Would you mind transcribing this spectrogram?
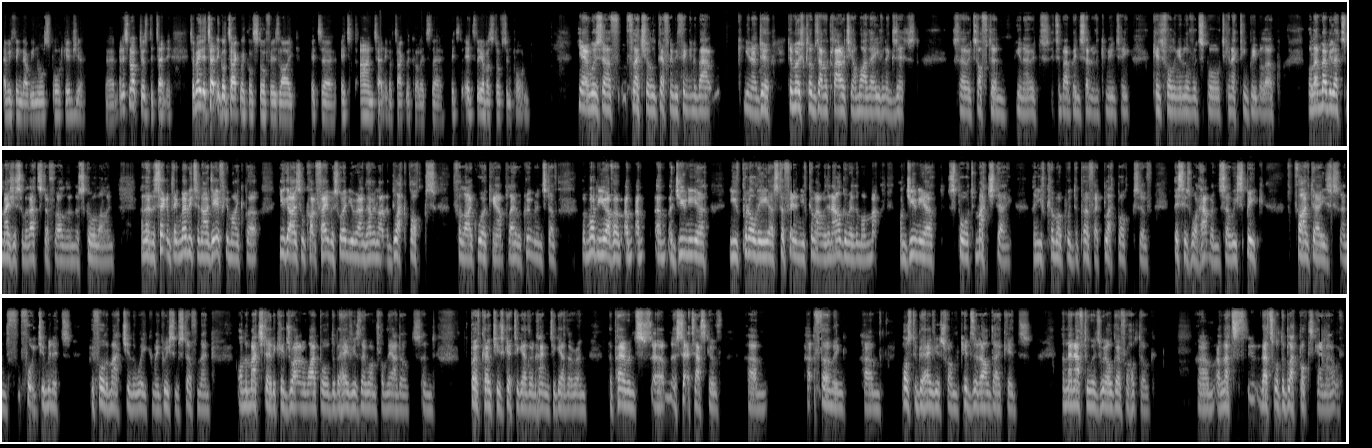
everything that we know sport gives you. Um, and it's not just the technical. To me, the technical technical stuff is like it's a it's and technical technical. It's the it's it's the other stuff's important. Yeah, it was uh, Fletcher definitely be thinking about you know do do most clubs have a clarity on why they even exist? So it's often you know it's it's about being centre of the community, kids falling in love with sports, connecting people up. Well, then maybe let's measure some of that stuff rather than the score line. And then the second thing, maybe it's an idea for you, Mike, but you guys were quite famous, weren't you, around having like the black box for like working out player recruitment and stuff. But maybe you have a, a, a, a junior, you've put all the uh, stuff in and you've come out with an algorithm on, on junior sport match day and you've come up with the perfect black box of this is what happens. So we speak five days and 42 minutes before the match in the week and we agree some stuff and then on the match day the kids write on a whiteboard the behaviours they want from the adults and both coaches get together and hang together and the parents uh, set a task of um, affirming um, positive behaviours from kids that aren't their kids and then afterwards we all go for a hot dog. Um, and that's that's what the black box came out with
